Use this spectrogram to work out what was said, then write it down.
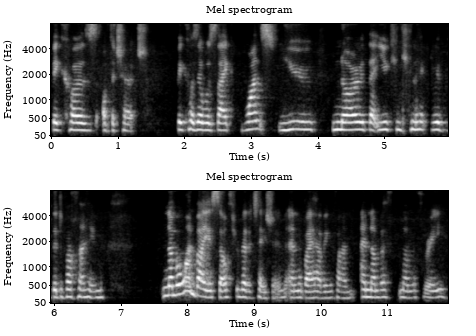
because of the church. Because it was like once you know that you can connect with the divine, number one, by yourself through meditation and by having fun. And number number three,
